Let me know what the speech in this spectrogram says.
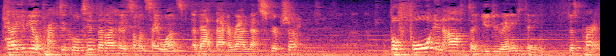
Can I give you a practical tip that I heard someone say once about that around that scripture? Before and after you do anything, just pray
